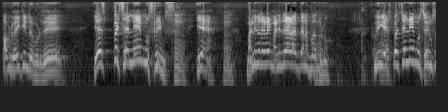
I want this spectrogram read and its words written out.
அப்படி வைக்கின்ற பொழுது எஸ்பெஷலி முஸ்லிம்ஸ் ஏன்? மனிதர்களை மனிதர்களாக தானே பார்க்கணும்? நீங்க எஸ்பெஷலி முஸ்லிம்ஸ்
